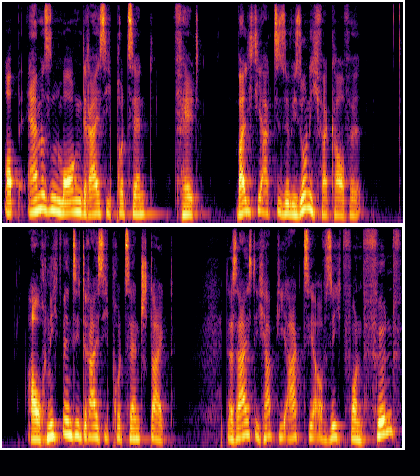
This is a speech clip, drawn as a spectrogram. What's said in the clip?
ob Amazon morgen 30 Prozent fällt, weil ich die Aktie sowieso nicht verkaufe. Auch nicht, wenn sie 30 Prozent steigt. Das heißt, ich habe die Aktie auf Sicht von fünf,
